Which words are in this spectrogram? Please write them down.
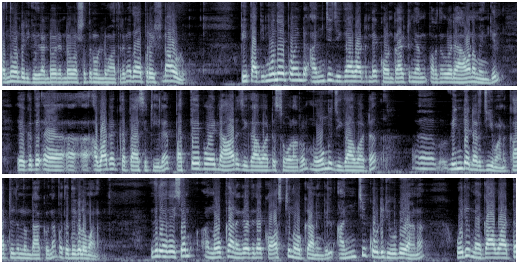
വന്നുകൊണ്ടിരിക്കും രണ്ടോ രണ്ടോ വർഷത്തിനുള്ളിൽ മാത്രമേ അത് ഓപ്പറേഷൻ ആവുള്ളൂ. അപ്പോൾ ഈ പതിമൂന്ന് പോയിന്റ് അഞ്ച് ജിഗാവാട്ടിന്റെ കോൺട്രാക്റ്റ് ഞാൻ പറഞ്ഞതുപോലെ ആവണമെങ്കിൽ അവാർഡഡ് കപ്പാസിറ്റിയിൽ പത്ത് പോയിന്റ് ആറ് ജിഗാവാട്ട് സോളറും മൂന്ന് ജിഗാവാട്ട് വിൻഡ് എനർജിയുമാണ് കാറ്റിൽ നിന്നുണ്ടാക്കുന്ന പദ്ധതികളുമാണ്. ഇതിൽ ഏകദേശം നോക്കുകയാണെങ്കിൽ ഇതിന്റെ കോസ്റ്റ് നോക്കുകയാണെങ്കിൽ അഞ്ച് കോടി രൂപയാണ് ഒരു മെഗാവാട്ട്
